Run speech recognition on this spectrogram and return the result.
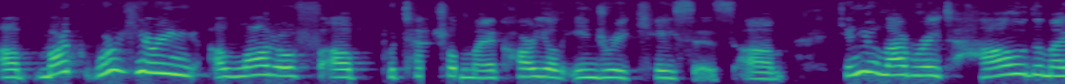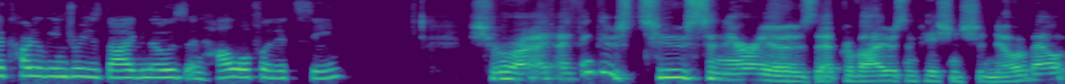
Uh, Mark, we're hearing a lot of uh, potential myocardial injury cases. Um, can you elaborate how the myocardial injury is diagnosed and how often it's seen? Sure. I, I, think there's two scenarios that providers and patients should know about.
